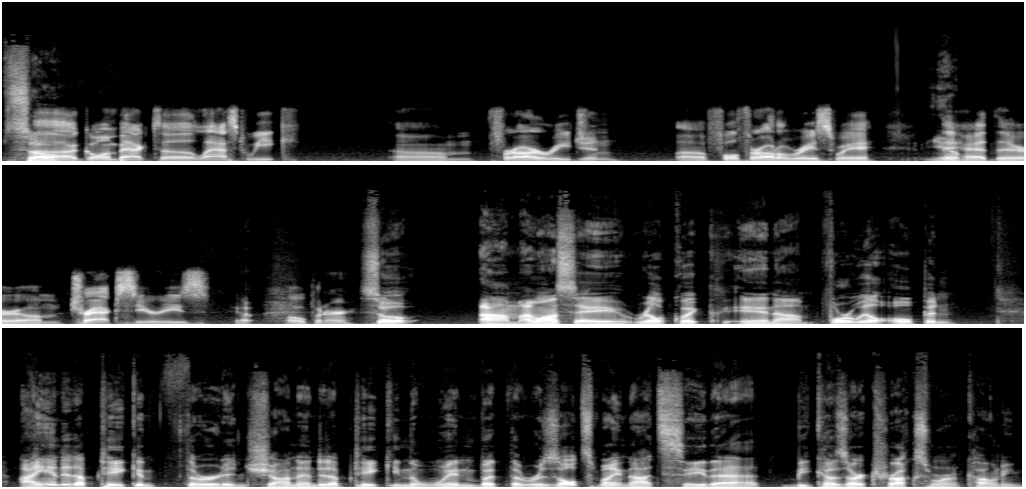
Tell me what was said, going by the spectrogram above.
So, Uh, going back to last week, um, for our region, uh, Full Throttle Raceway, yeah. they had their um, track series Yep. opener. So, um, I want to say real quick in um, four wheel open, I ended up taking third, and Sean ended up taking the win. But the results might not say that because our trucks weren't counting.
